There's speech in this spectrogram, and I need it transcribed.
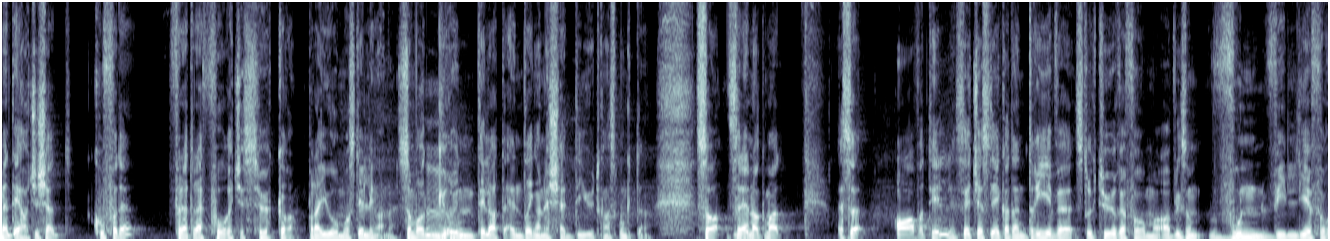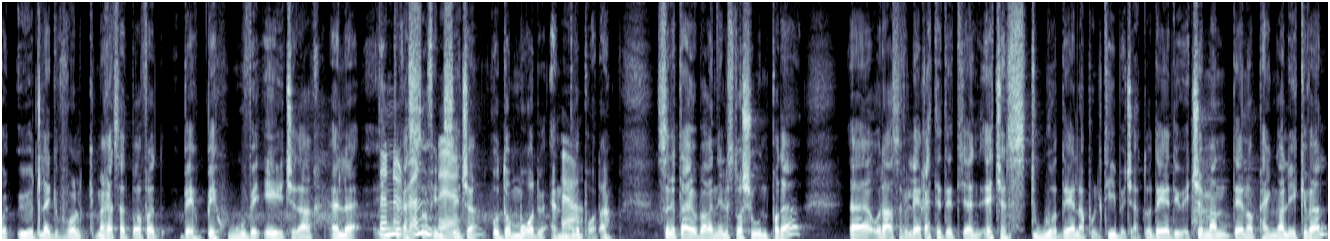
Men det har ikke skjedd. Hvorfor det? Fordi at de får ikke søkere på de jordmorstillingene. Som var grunnen til at endringene skjedde i utgangspunktet. Så, så det er noe med at altså, Av og til så er det ikke slik at en driver strukturreformer av liksom vond vilje for å ødelegge folk, men rett og slett bare for at behovet er ikke der. Eller er interesser finnes ikke, og da må du endre Ja. på det. Så dette er jo bare en illustrasjon på det. Eh, og det er selvfølgelig rett at det er ikke en stor del av politibudsjettet, og det er det jo ikke, men det er noe penger likevel.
